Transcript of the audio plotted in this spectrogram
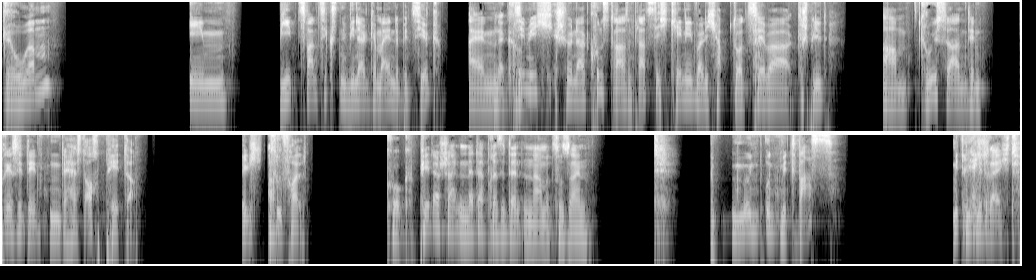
Grum im 20. Wiener Gemeindebezirk. Ein ziemlich schöner Kunstrasenplatz. Ich kenne ihn, weil ich habe dort selber gespielt. Ähm, Grüße an den Präsidenten, der heißt auch Peter. Welch Ach. Zufall. Guck, Peter scheint ein netter Präsidentenname zu sein. Und, und mit was? Mit Recht. Mit Recht.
